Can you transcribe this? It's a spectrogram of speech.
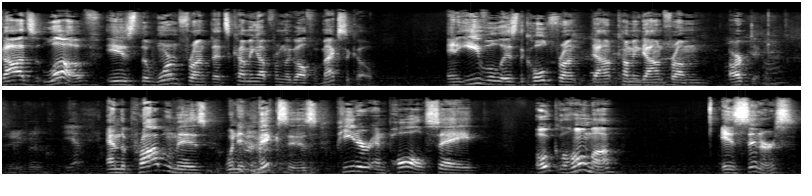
God's love is the warm front that's coming up from the Gulf of Mexico, and evil is the cold front down, coming down from Arctic. And the problem is when it mixes, Peter and Paul say Oklahoma is sinners,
